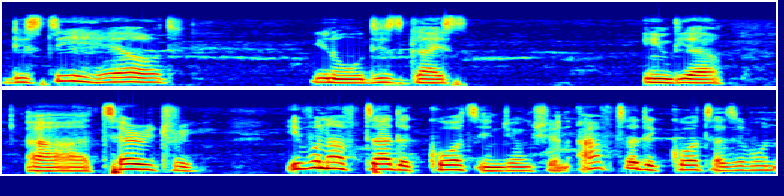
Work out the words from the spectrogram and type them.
they still held you know these guys in their uh, territory even after the court injunction after the court has even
